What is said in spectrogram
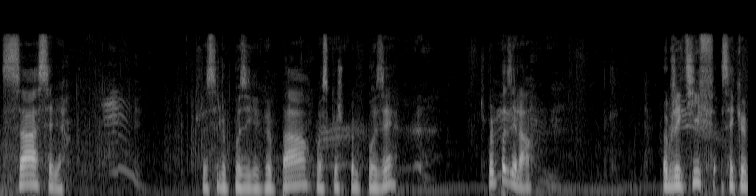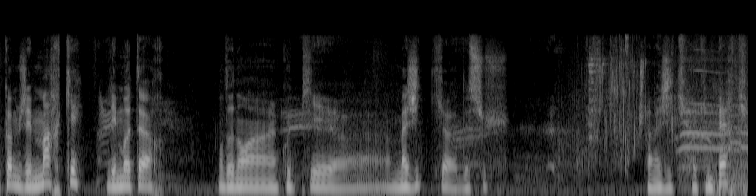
Ça c'est bien. Je vais essayer de le poser quelque part. Où est-ce que je peux le poser? Je peux le poser là. L'objectif c'est que comme j'ai marqué les moteurs en donnant un coup de pied euh, magique euh, dessus. Enfin magique, avec une perque.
